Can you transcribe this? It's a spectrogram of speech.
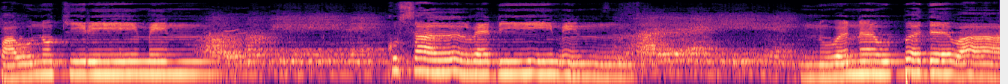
පවුනොකිරීමෙන් කුසල් වැඩීමෙන්. නුවන උපදවා.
